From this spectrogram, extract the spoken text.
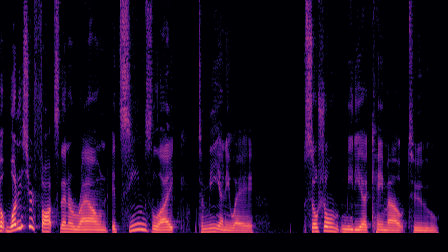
but what is your thoughts then around it seems like to me anyway social media came out to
